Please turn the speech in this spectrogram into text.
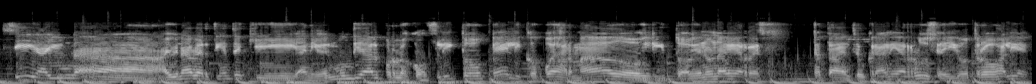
Sí, hay una, hay una vertiente que a nivel mundial, por los conflictos bélicos, pues armados y todavía no una guerra entre Ucrania, Rusia y otros aliados,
